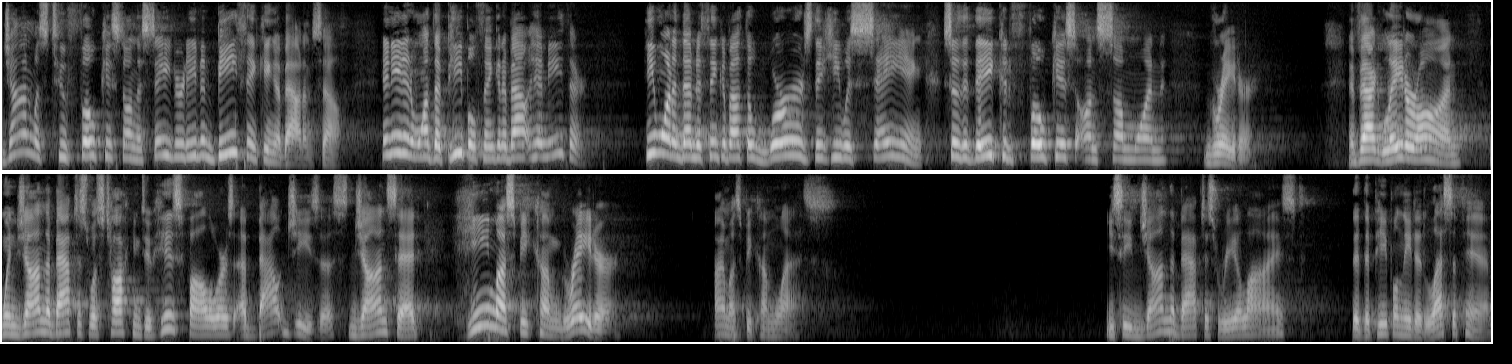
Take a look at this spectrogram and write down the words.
John was too focused on the Savior to even be thinking about himself. And he didn't want the people thinking about him either. He wanted them to think about the words that he was saying so that they could focus on someone greater. In fact, later on, when John the Baptist was talking to his followers about Jesus, John said, He must become greater, I must become less. You see, John the Baptist realized that the people needed less of him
